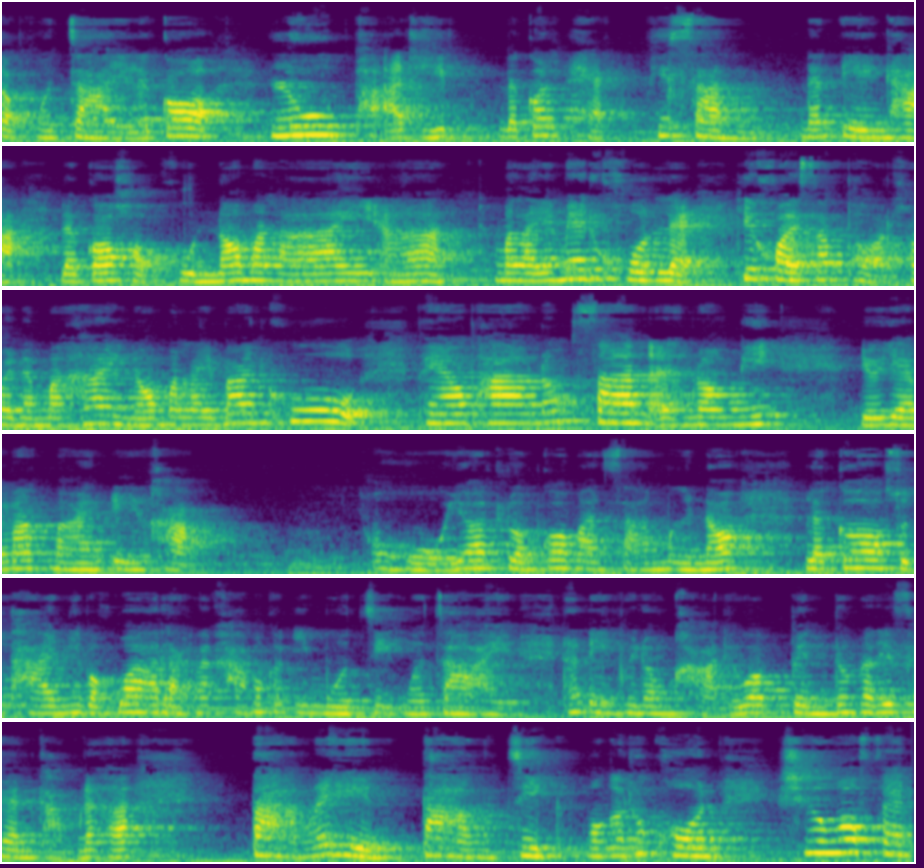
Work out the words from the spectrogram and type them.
กับหัวใจแล้วก็รูปพระอาทิตย์ แล้วก็แท็กพี่ซันนั่นเองค่ะ แล้วก็ขอบคุณน้องมาลายอ่ามาลายแม่ทุกคนแหละที่คอยซัพพอร์ตคอยนำมาให้เนาะมาลายบ้านคู่ แพลวพาวน้องซันอะไรทำนองนี้เยอะแยะมากมายนั่นเองค่ะ โอ้โห ยอดรวมก็ประมาณสามหมื่นเนาะ แล้วก็สุดท้ายนี้บอกว่ารักนะคะพร้อมกับอีโมจิหัวใจนั่นเองพี่น้องค่ะถือว่าเป็นเรื่องราวที่แฟนคลับนะคะ ต่างได้เห็นต่างจิกมองกันทุกคน เชื่อว่าแฟน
